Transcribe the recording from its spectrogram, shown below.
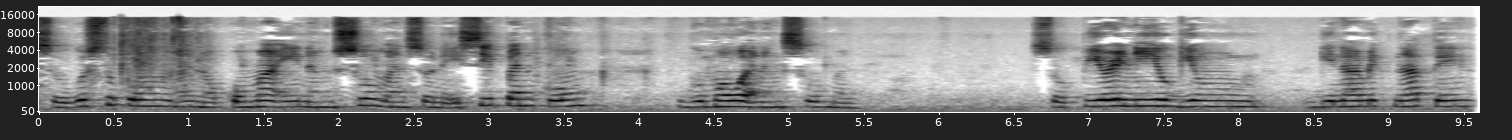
So, gusto kong ano, kumain ng suman. So, naisipan kong gumawa ng suman. So, pure niyog yung ginamit natin.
